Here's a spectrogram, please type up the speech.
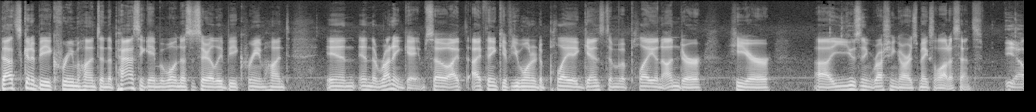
that's going to be Kareem Hunt in the passing game. It won't necessarily be Kareem Hunt in in the running game. So I I think if you wanted to play against him, but play an under here, uh, using rushing yards makes a lot of sense. Yeah,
